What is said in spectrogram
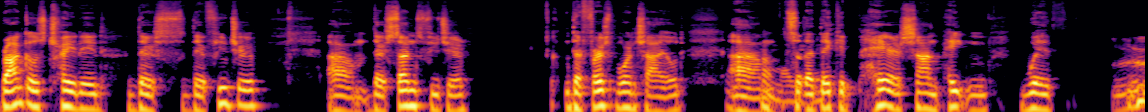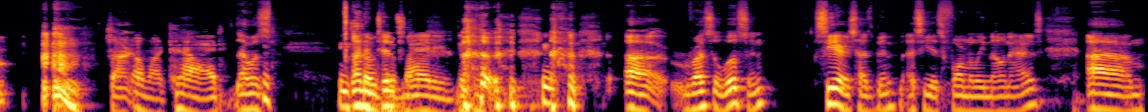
Broncos traded their their future, um, their son's future, their firstborn child, um, Oh so that they could pair Sean Payton with. sorry, Oh my god. that was so unintentional. dramatic. uh, Russell Wilson, Ciara's husband, as he is formerly known as, um,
